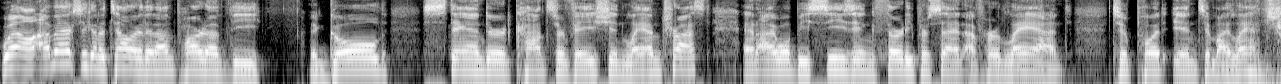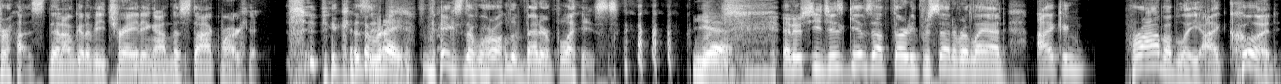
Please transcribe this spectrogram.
Well, I'm actually going to tell her that I'm part of the the Gold Standard Conservation Land Trust, and I will be seizing 30% of her land to put into my land trust that I'm going to be trading on the stock market because it Right. makes the world a better place. yeah. and if she just gives up 30% of her land, I can probably, I could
